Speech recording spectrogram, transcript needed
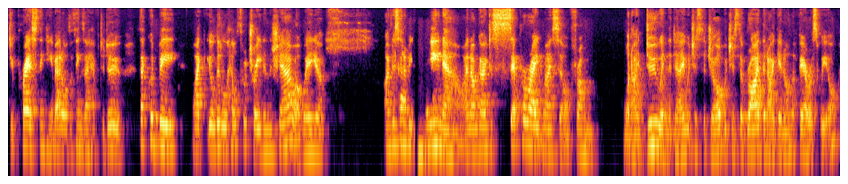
depressed, thinking about all the things they have to do. That could be like your little health retreat in the shower where you're I'm just going to be me now and I'm going to separate myself from what I do in the day, which is the job, which is the ride that I get on the Ferris wheel.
